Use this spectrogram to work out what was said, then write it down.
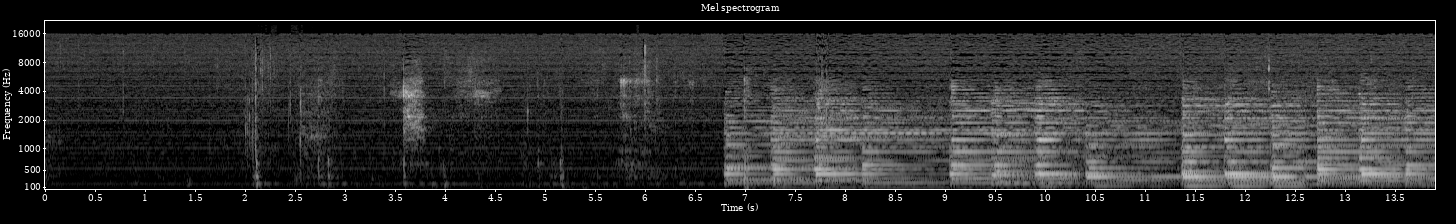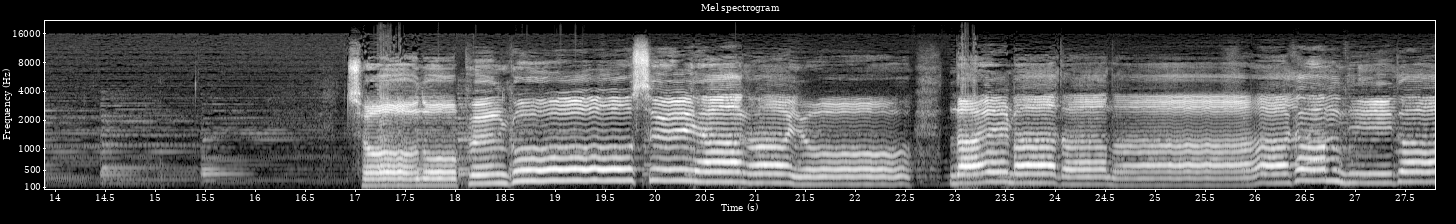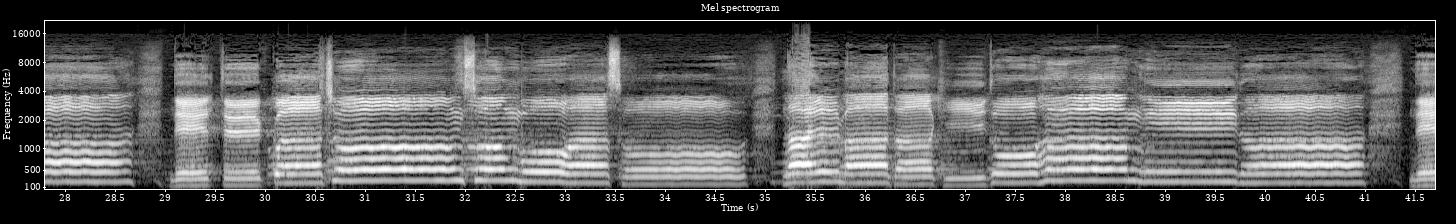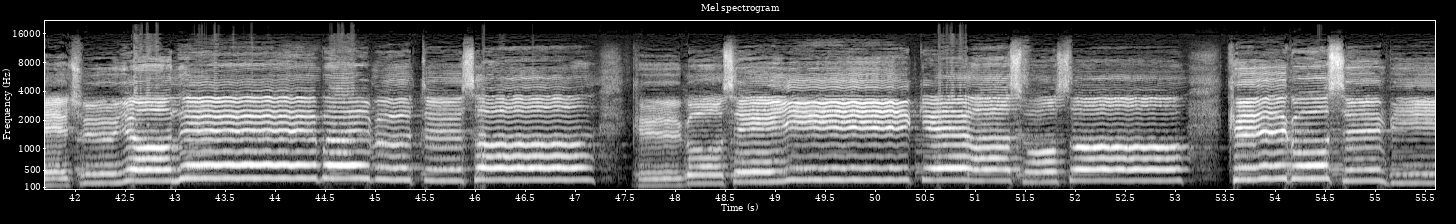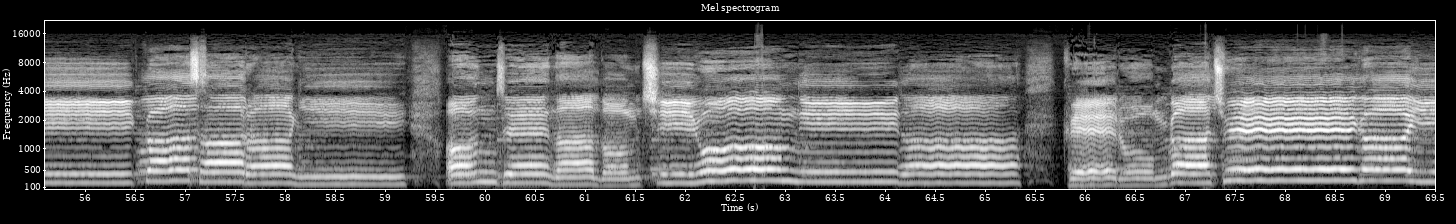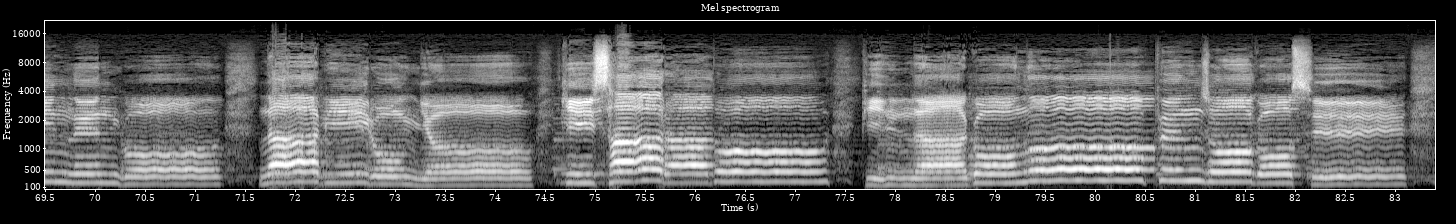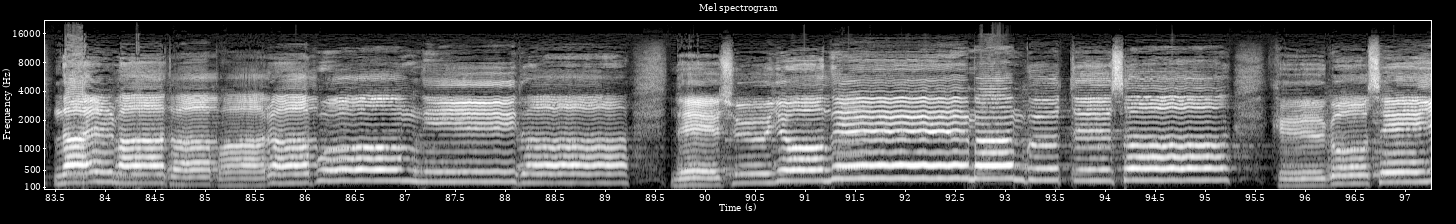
저 높은 곳을 향하여 날마다 나아갑니다. 내 뜻과 정성 모아서 날마다 기도합니다. 내 주여 내 곳에 있게 하소서. 그곳은 빛과 사랑이 언제나 넘치옵니다. 괴로움과 죄가 있는 곳 나비롱 여기 살아도 빛나고 높은 저곳을 날마다 바라봅니다. 내 주여 내맘 붙드사 그곳에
